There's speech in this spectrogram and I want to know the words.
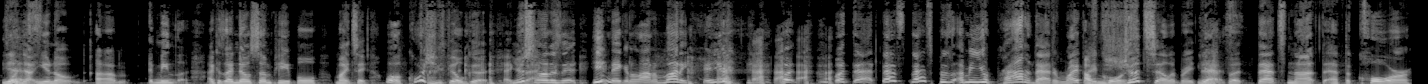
Yes. not you know um I mean, because I know some people might say, "Well, of course you feel good. Your son is in, he's making a lot of money, and you." But but that that's that's I mean, you're proud of that, and right? Of and course. should celebrate that. Yes. But that's not at the core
